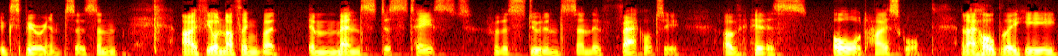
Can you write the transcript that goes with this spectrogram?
experiences, and I feel nothing but immense distaste for the students and the faculty of his old high school. And I hope that he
